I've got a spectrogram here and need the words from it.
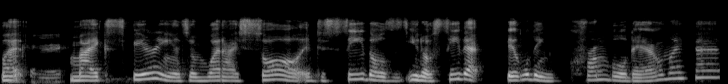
But okay. my experience and what I saw and to see those, you know, see that building crumble down like that,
